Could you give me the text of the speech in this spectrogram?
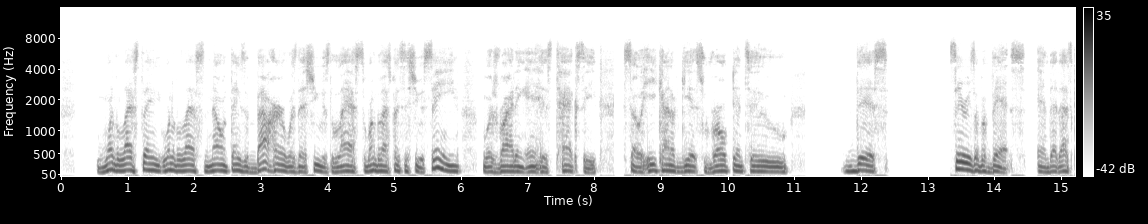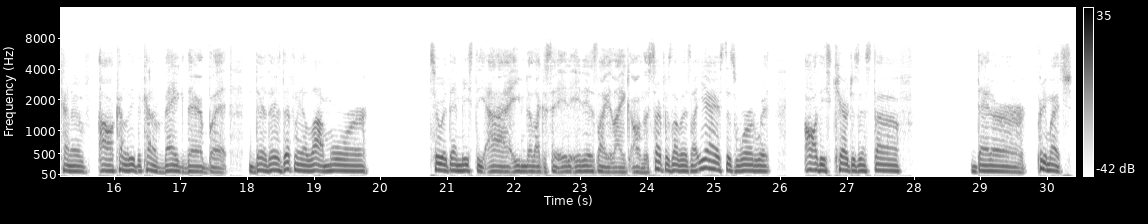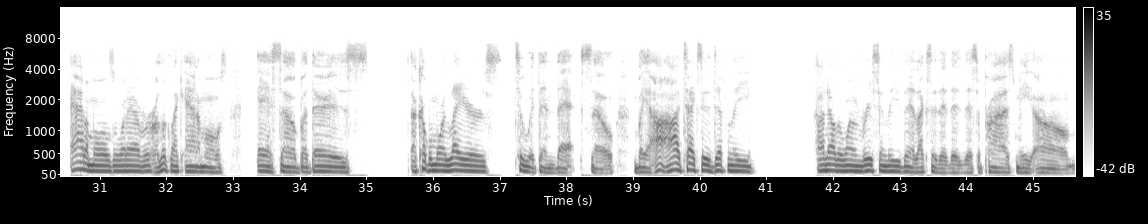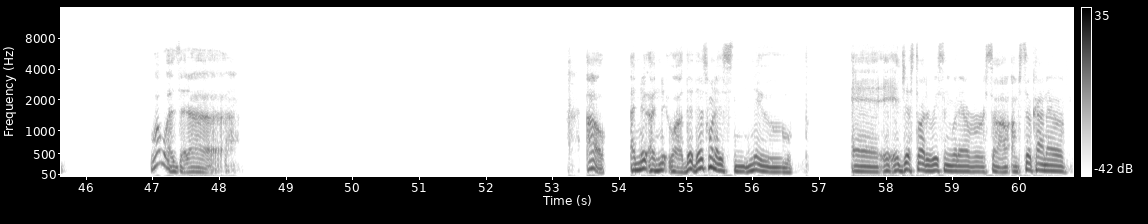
One of the last thing, one of the last known things about her was that she was last. One of the last places she was seen was riding in his taxi. So he kind of gets roped into this series of events, and that that's kind of I'll kind of leave it kind of vague there, but there there's definitely a lot more to it than meets the eye. Even though, like I said, it, it is like like on the surface level, it's like yeah, it's this world with all these characters and stuff that are pretty much animals or whatever, or look like animals, and so but there is a couple more layers to it than that. So, but yeah, Odd Taxi is definitely another one recently that, like I said, that, that, that surprised me. Um, what was it? Uh, oh, a new, a new. Well, th- this one is new, and it, it just started recently. Whatever. So I'm still kind of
